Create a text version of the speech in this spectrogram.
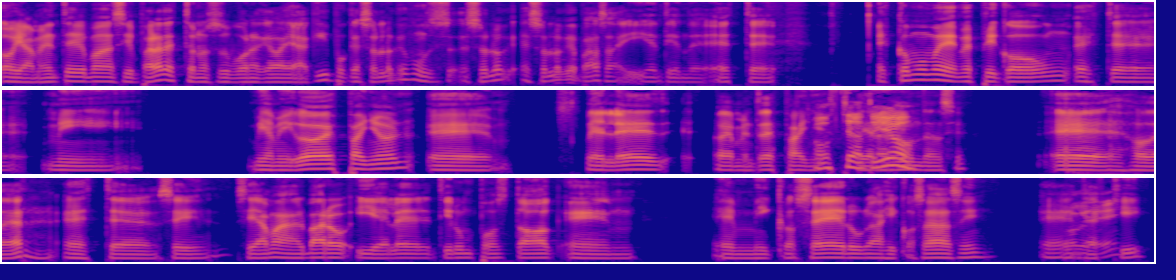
obviamente van a decir, párate, esto no se supone que vaya aquí, porque eso es lo que eso es lo, eso es lo que pasa ahí, ¿entiendes? Este, es como me, me explicó un, este, mi, mi amigo español, eh, él es obviamente de España, Hostia, tío. redundancia. Eh, joder, este, sí, se llama Álvaro y él eh, tiene un postdoc en, en microcélulas y cosas así, eh, de aquí.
